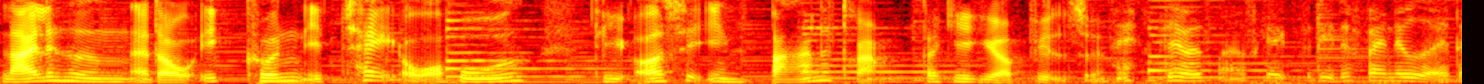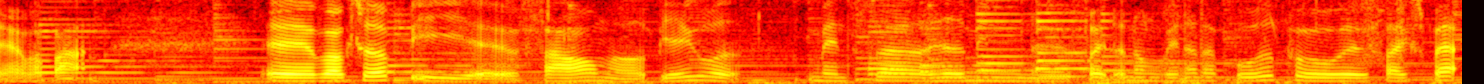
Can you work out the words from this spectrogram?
Lejligheden er dog ikke kun et tag over hovedet. Det er også en barnedrøm, der gik i opfyldelse. det er også meget skægt, fordi det fandt jeg ud af, da jeg var barn. Jeg øh, voksede op i øh, Farum og Birkerød, men så havde mine øh, forældre nogle venner, der boede på Frederiksberg,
